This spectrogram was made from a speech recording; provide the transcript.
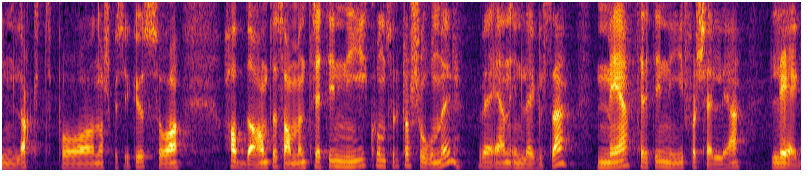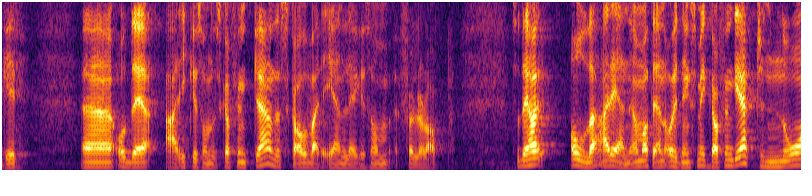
innlagt på norske sykehus, så hadde han til sammen 39 konsultasjoner ved en innleggelse med 39 forskjellige leger. Eh, og det er ikke sånn det skal funke. Det skal være én lege som følger det opp. Så det har alle er enige om at det er en ordning som ikke har fungert. Nå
